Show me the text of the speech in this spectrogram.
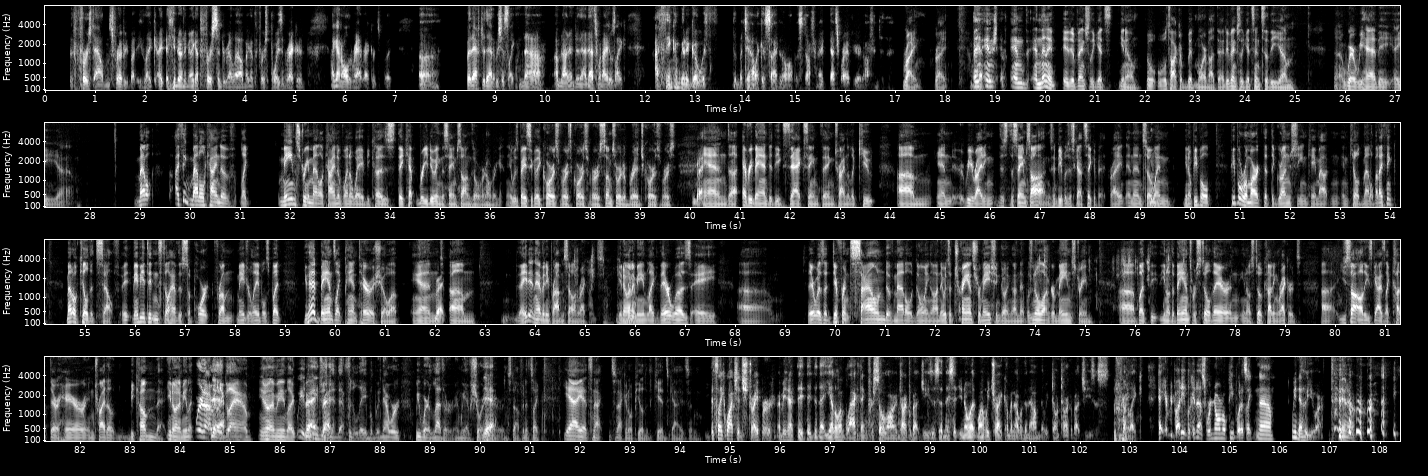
the first albums for everybody. Like I, you know what I mean? I got the first Cinderella album. I got the first Poison record. I got all the Ratt records, but uh, but after that, it was just like, nah, I'm not into that. That's when I was like, I think I'm to go with the Metallica side and all this stuff, and I, that's where I veered off into the, Right. Right. the and and, and and then it it eventually gets you know we'll, we'll talk a bit more about that. It eventually gets into the um uh, where we had a a uh, metal. I think metal kind of like mainstream metal kind of went away because they kept redoing the same songs over and over again. It was basically chorus verse chorus verse some sort of bridge chorus verse Right. and uh, every band did the exact same thing, trying to look cute um, and rewriting just the same songs, and people just got sick of it, right? And then so when you know people people remarked that the grunge scene came out and, and killed metal, but I think metal killed itself. It, maybe it didn't still have the support from major labels, but you had bands like Pantera show up, and Right. um, they didn't have any problem selling records. You know what I mean? Like there was a there was a different sound of metal going on. There was a transformation going on that was no longer mainstream. Uh, but the you know the bands were still there and you know still cutting records. Uh, you saw all these guys like cut their hair and try to become that. You know what I mean? Like we're not really Yeah. glam. You know what I mean? Like we, we just right. did that for the label, but now we're we wear leather and we have short Yeah. hair and stuff. And it's like, yeah, yeah, it's not it's not going to appeal to the kids, guys. And It's like watching Stryper. I mean, they, they did that yellow and black thing for so long and talked about Jesus. And they said, you know what? Why don't we try coming out with an album that we don't talk about Jesus? They're like, hey, everybody, look at us. We're normal people. And it's like, no, we know who you are. You know? Right,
